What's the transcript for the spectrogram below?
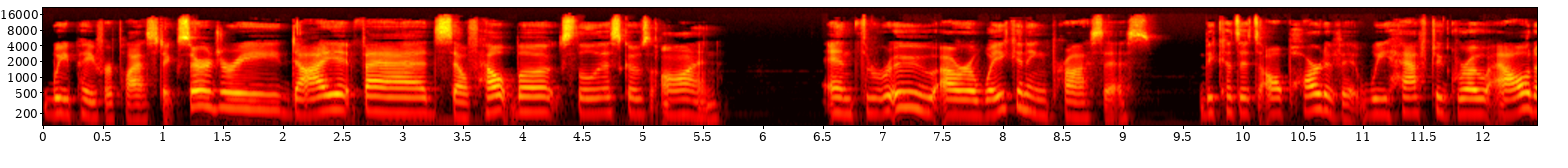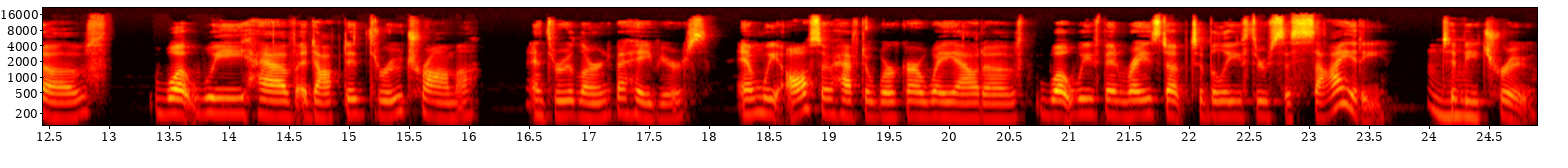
We pay for plastic surgery, diet fads, self help books, the list goes on. And through our awakening process, because it's all part of it, we have to grow out of what we have adopted through trauma and through learned behaviors. And we also have to work our way out of what we've been raised up to believe through society to be mm-hmm. true.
